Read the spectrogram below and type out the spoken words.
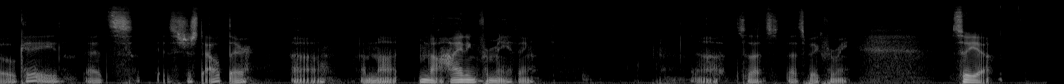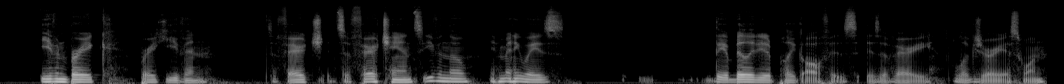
okay, that's it's just out there. Uh, I'm not I'm not hiding from anything. Uh, so that's that's big for me. So yeah, even break, break even. It's a fair ch- it's a fair chance, even though in many ways the ability to play golf is is a very luxurious one.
